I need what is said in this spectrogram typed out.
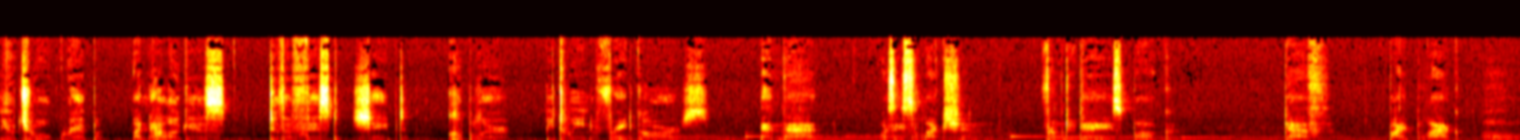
mutual grip analogous to the fist shaped coupler between freight cars. And that was a selection from today's book, Death by Black Hole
